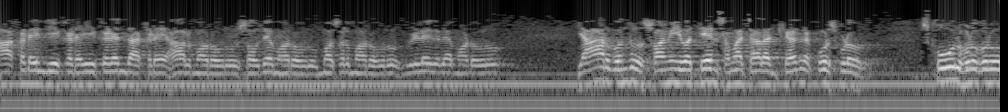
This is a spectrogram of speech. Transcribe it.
ಆ ಕಡೆಯಿಂದ ಈ ಕಡೆ, ಈ ಕಡೆಯಿಂದ ಆ ಕಡೆ, ಹಾಲು ಮಾರೋರು, ಸೌದೆ ಮಾರೋರು, ಮೊಸರು ಮಾರೋರು ವಿಳೆಗಡೆ ಮಾಡೋರು ಯಾರು ಬಂದ್ರು, ಸ್ವಾಮಿ ಇವತ್ತೇನು ಸಮಾಚಾರ ಅಂತ ಕೇಳಿದ್ರೆ ಕೂರಿಸ್ಬಿಡೋರು. ಸ್ಕೂಲ್ ಹುಡುಗರು,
